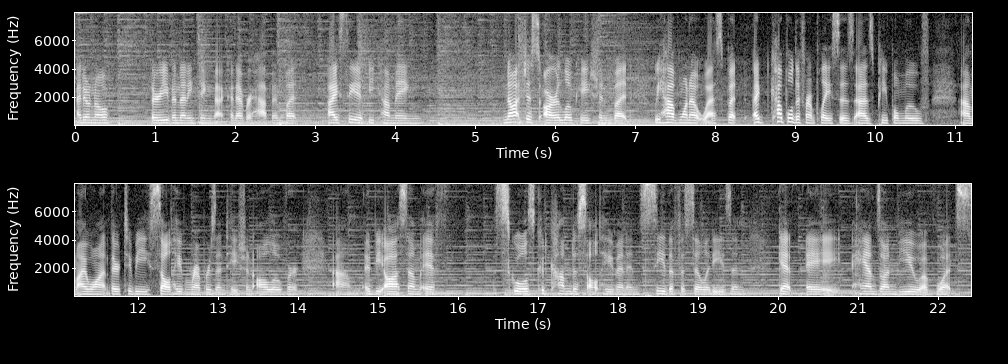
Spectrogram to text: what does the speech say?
I don't know if there even anything that could ever happen but I see it becoming not just our location, but we have one out west, but a couple different places as people move. Um, I want there to be Salthaven representation all over. Um, it'd be awesome if schools could come to Salthaven and see the facilities and get a hands-on view of what's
